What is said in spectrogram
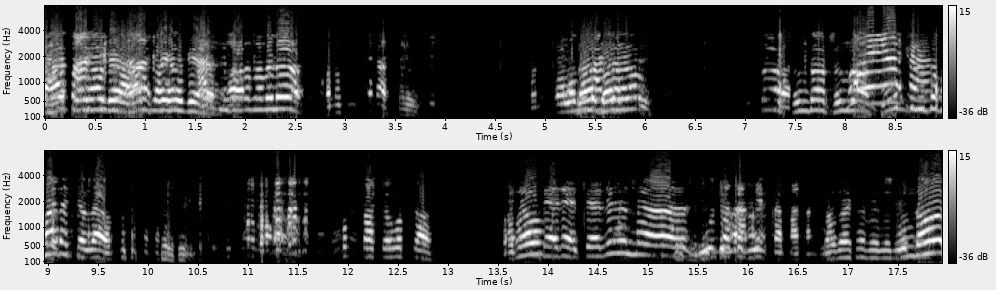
হাত পায়ে হবে হাত হবে আর কি করা যাবে না মানে লাগা দাও। যাচ্ছে। সুন্দর সুন্দর সুন্দর তো ফাটাচ্ছ, যাও। চমৎকার চমৎকার বেলুন সুন্দর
